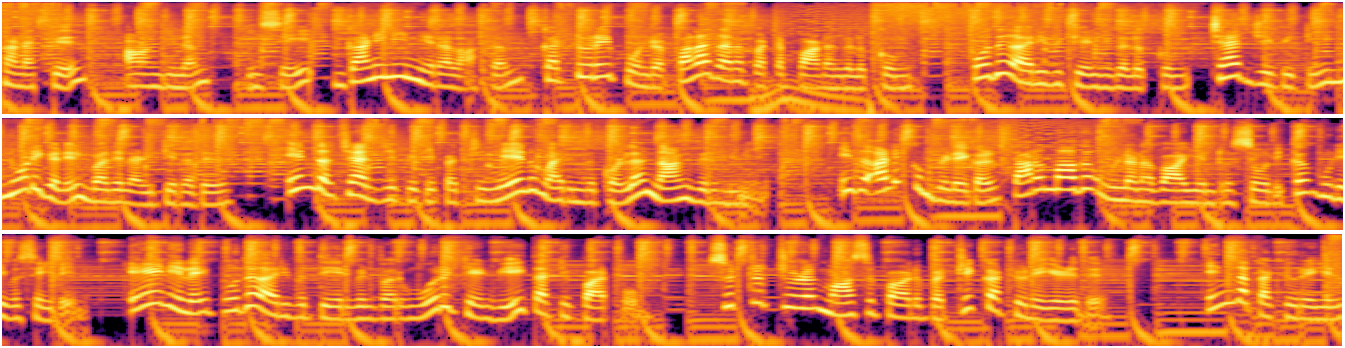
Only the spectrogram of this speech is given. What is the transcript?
கணக்கு ஆங்கிலம் இசை கணினி நிரலாக்கம் கட்டுரை போன்ற பலதரப்பட்ட பாடங்களுக்கும் பொது அறிவு கேள்விகளுக்கும் சேட் ஜிபிடி நொடிகளில் பதில் அளிக்கிறது. இந்த சேட் ஜிபிடி பற்றி மேலும் அறிந்து கொள்ள நான் விரும்பினேன். இது அளிக்கும் விடைகள் தரமாக உள்ளனவா என்று சோதிக்க முடிவு செய்தேன். ஏநிலை பொது அறிவு தேர்வில் வரும் ஒரு கேள்வியை தட்டி பார்ப்போம். சுற்றுச்சூழல் மாசுபாடு பற்றி கட்டுரை எழுது. இந்த கட்டுரையில்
